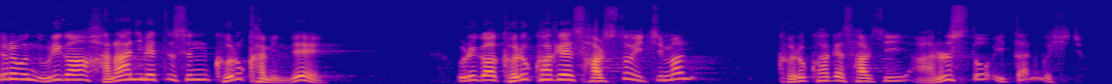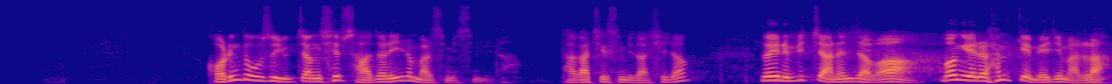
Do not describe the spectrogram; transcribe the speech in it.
여러분, 우리가 하나님의 뜻은 거룩함인데 우리가 거룩하게 살 수도 있지만 거룩하게 살지 않을 수도 있다는 것이죠. 고린도후서 6장 14절에 이런 말씀이 있습니다. 다 같이 읽습니다. 시작. 너희는 믿지 않은 자와 멍에를 함께 매지 말라.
